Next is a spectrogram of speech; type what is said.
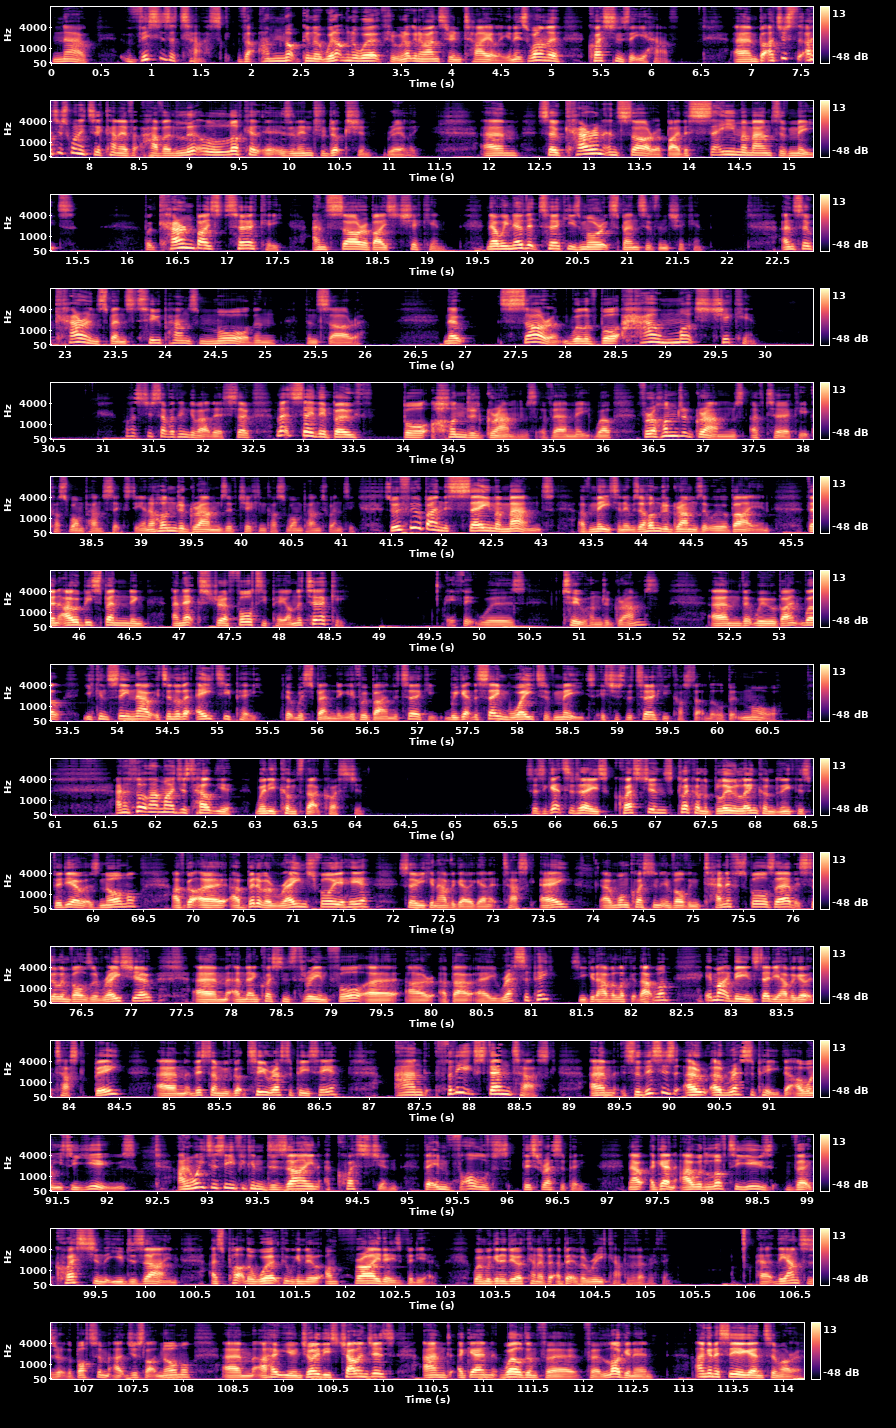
Now, this is a task that I'm not gonna we're not gonna work through. We're not gonna answer entirely, and it's one of the questions that you have. Um, but I just I just wanted to kind of have a little look at it as an introduction, really. Um, so Karen and Sarah buy the same amount of meat, but Karen buys turkey and Sarah buys chicken. Now we know that turkey is more expensive than chicken. And so Karen spends £2 more than, than Sarah. Now, Sarah will have bought how much chicken? Well, let's just have a think about this. So let's say they both bought 100 grams of their meat. Well, for 100 grams of turkey, it costs £1.60, and 100 grams of chicken costs £1.20. So if we were buying the same amount of meat, and it was 100 grams that we were buying, then I would be spending an extra 40p on the turkey if it was 200 grams um, that we were buying, well, you can see now it's another 80p that we're spending if we're buying the turkey. We get the same weight of meat, it's just the turkey costs that little bit more. And I thought that might just help you when you come to that question. So to get today's questions, click on the blue link underneath this video as normal. I've got a, a bit of a range for you here, so you can have a go again at task A. Um, one question involving tennis balls there, but still involves a ratio. Um, and then questions three and four uh, are about a recipe, so you could have a look at that one. It might be instead you have a go at task B. Um, this time we've got two recipes here. And for the extend task, um, so this is a, a, recipe that I want you to use, and I want you to see if you can design a question that involves this recipe. Now, again, I would love to use the question that you design as part of the work that we're going to do on Friday's video, when we're going to do a kind of a bit of a recap of everything. Uh, the answers are at the bottom, uh, just like normal. Um, I hope you enjoy these challenges, and again, well done for, for logging in. I'm going to see you again tomorrow.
